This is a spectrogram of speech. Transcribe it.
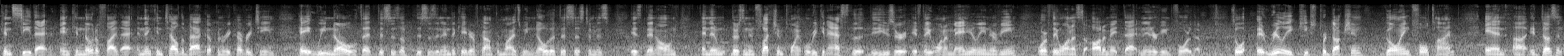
can see that and can notify that and then can tell the backup and recovery team, hey, we know that this is, a, this is an indicator of compromise, we know that this system is, is been owned, and then there's an inflection point where we can ask the, the user if they want to manually intervene or if they want us to automate that and intervene for them. So it really keeps production going full time, and uh, it doesn't,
